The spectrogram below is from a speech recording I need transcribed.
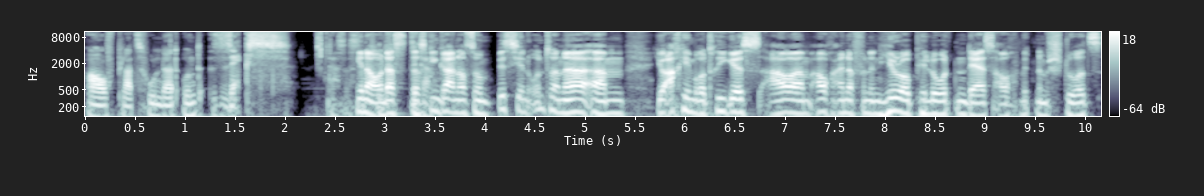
auf Platz 106. Das ist Genau, und das, das bitter. ging gerade noch so ein bisschen unter, ne? Ähm, Joachim Rodriguez, ähm, auch einer von den Hero-Piloten, der ist auch mit einem Sturz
